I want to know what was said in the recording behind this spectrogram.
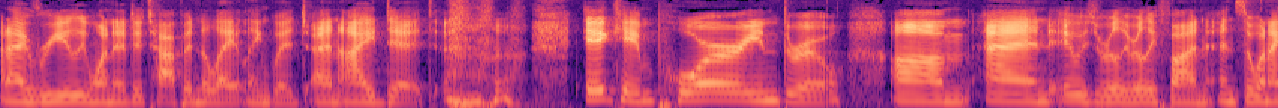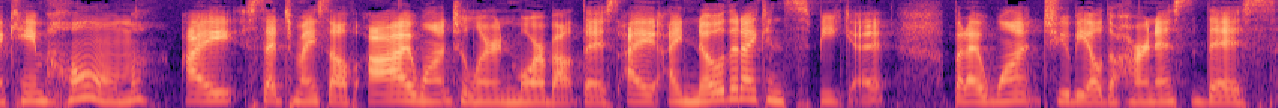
And I really wanted to tap into light language, and I did. it came pouring through. Um, and it was really, really fun. And so when I came home, I said to myself, I want to learn more about this. I, I know that I can speak it, but I want to be able to harness this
